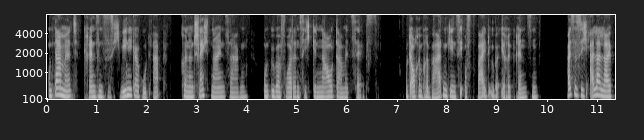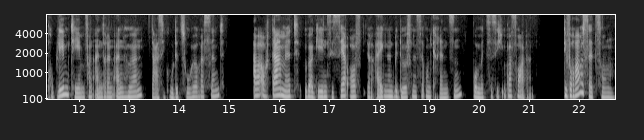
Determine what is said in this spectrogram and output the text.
Und damit grenzen sie sich weniger gut ab, können schlecht Nein sagen und überfordern sich genau damit selbst. Und auch im Privaten gehen sie oft weit über ihre Grenzen, weil sie sich allerlei Problemthemen von anderen anhören, da sie gute Zuhörer sind. Aber auch damit übergehen sie sehr oft ihre eigenen Bedürfnisse und Grenzen, womit sie sich überfordern. Die Voraussetzung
